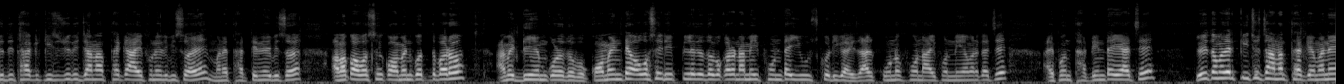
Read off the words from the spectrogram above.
যদি থাকে, কিছু যদি জানার থাকে আইফোনের বিষয়ে মানে থার্টিনের বিষয়ে, আমাকে অবশ্যই কমেন্ট করতে পারো, আমি ডিএম করে দেবো। কমেন্টে অবশ্যই রিপ্লাই দিয়ে দেবো, কারণ আমি এই ফোনটা ইউজ করি গাইজ আর কোনো ফোন আইফোন নেই আমার কাছে আইফোন থার্টিনটাই আছে। যদি তোমাদের কিছু জানার থাকে মানে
